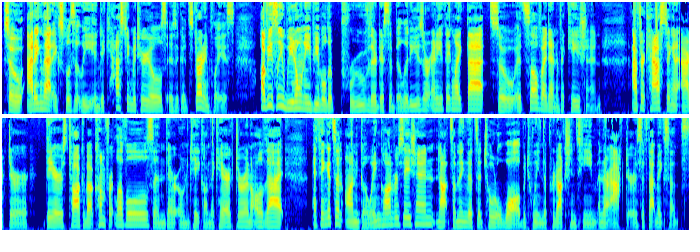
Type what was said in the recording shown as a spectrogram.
so adding that explicitly into casting materials is a good starting place. Obviously, we don't need people to prove their disabilities or anything like that, so it's self identification. After casting an actor, there's talk about comfort levels and their own take on the character and all of that. I think it's an ongoing conversation, not something that's a total wall between the production team and their actors, if that makes sense.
